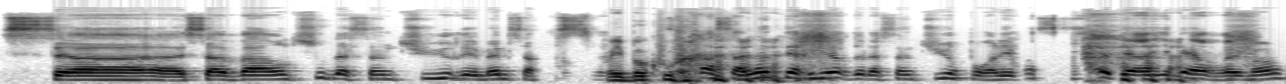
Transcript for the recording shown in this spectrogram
ça, ça va en dessous de la ceinture et même ça passe, Oui, beaucoup. ça passe à l'intérieur de la ceinture pour aller voir ce qu'il y a derrière vraiment.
